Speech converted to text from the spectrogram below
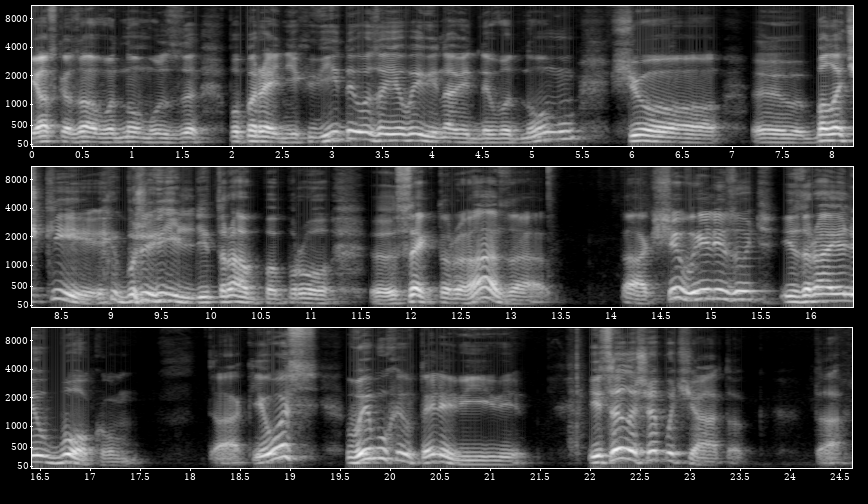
Я сказав в одному з попередніх відео, заявив, і навіть не в одному, що е, балачки божевільні Трампа про е, сектор Газа так, ще вилізуть Ізраїлю боком. Так, і ось вибухи в Тель-Авіві. І це лише початок. Так.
